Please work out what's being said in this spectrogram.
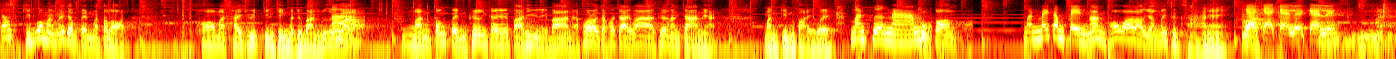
แล้วคิดว่ามันไม่จำเป็นมาตลอด พอมาใช้ชีวิตจริง ๆ ปัจจุบันรู้สึกว่าอ่ามันต้องเป็นเครื่องใช้ไฟฟ้าที่อยู่ในบ้านนะเพราะเราจะเข้าใจว่าเครื่องล้างจานเนี่ย มันกินไฟเว้ย มันเปลืองน้ำถูกต้องมันไม่จำเป็น นั่นเพราะว่าเรายังไม่ศึกษาไง แกะแกะแกะเลยแกะเลยตัว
